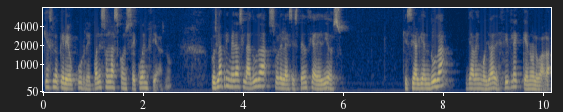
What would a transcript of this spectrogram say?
¿Qué es lo que le ocurre? ¿Cuáles son las consecuencias? Pues la primera es la duda sobre la existencia de Dios que si alguien duda, ya vengo yo a decirle que no lo haga.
